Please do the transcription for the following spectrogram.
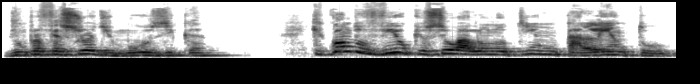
de um professor de música que, quando viu que o seu aluno tinha um talento,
